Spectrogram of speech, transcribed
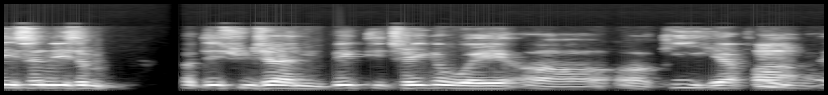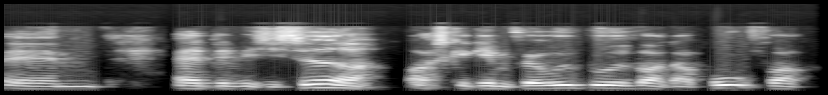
Det er sådan ligesom, og det synes jeg er en vigtig takeaway at, at give herfra, mm. øhm, at hvis I sidder og skal gennemføre udbud, hvor der er brug for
